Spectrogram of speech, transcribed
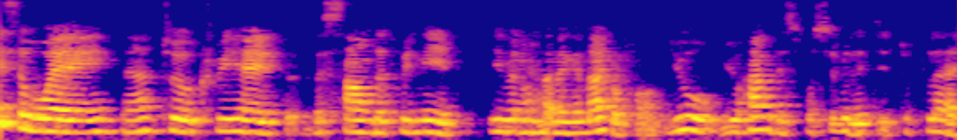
is a way yeah, to create the sound that we need, even Mhm. having a microphone. You you have this possibility to play,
